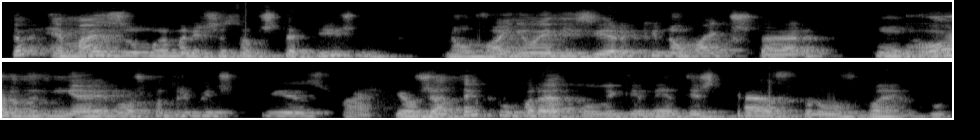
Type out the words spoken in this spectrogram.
Então, é mais uma manifestação de estatismo. Não venham a dizer que não vai custar um horror de dinheiro aos contribuintes portugueses. Eu já tenho comparado publicamente este caso com o Novo Banco.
